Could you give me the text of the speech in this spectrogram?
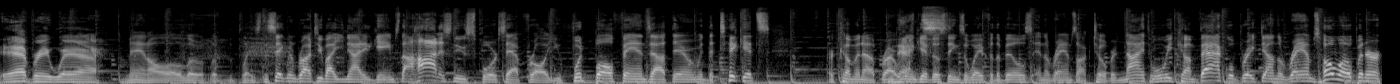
everywhere. Man, all, all over the place. The segment brought to you by United Games, the hottest new sports app for all you football fans out there. And with the tickets are coming up, right? Next. We're going to give those things away for the Bills and the Rams October 9th. When we come back, we'll break down the Rams home opener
